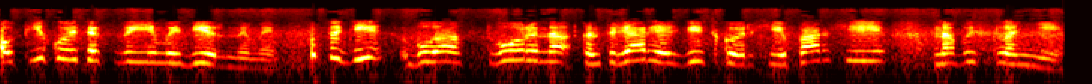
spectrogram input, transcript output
опікується своїми вірними. От Тоді була створена канцелярія Львівської архієпархії на висланні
